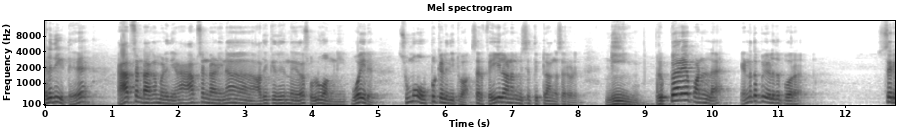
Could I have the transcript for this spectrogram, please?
எழுதிட்டு ஆப்சண்ட் ஆகாமல் எழுதி ஏன்னா ஆப்சண்ட் ஆனினா அதுக்கு இதுன்னு ஏதோ சொல்லுவாங்க நீ போயிரு. சும்மா ஒப்புக்கு எழுதிட்டு வா. சார் ஃபெயில் ஆன மிஸ் திட்டுறாங்க சார் அப்படின்னு. நீ ப்ரிப்பேரே பண்ணல. என்னத்தை போய் எழுத போகிற சரி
